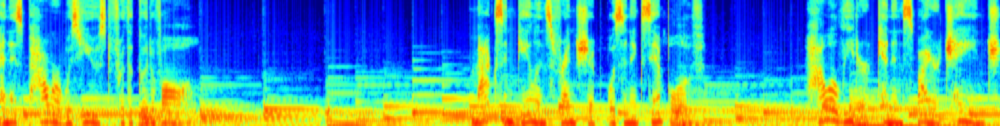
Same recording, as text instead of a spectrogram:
and his power was used for the good of all. Max and Galen's friendship was an example of how a leader can inspire change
